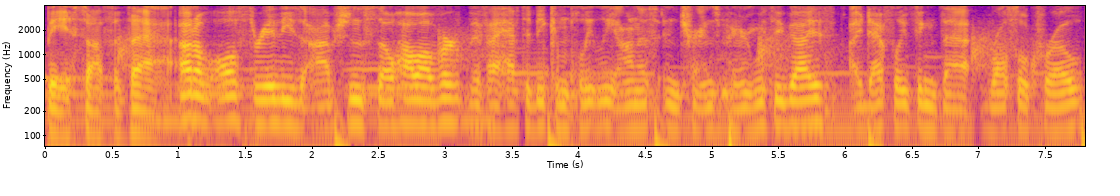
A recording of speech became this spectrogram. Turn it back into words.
based off of that. Out of all three of these options, though, however, if I have to be completely honest and transparent with you guys, I definitely think that Russell Crowe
